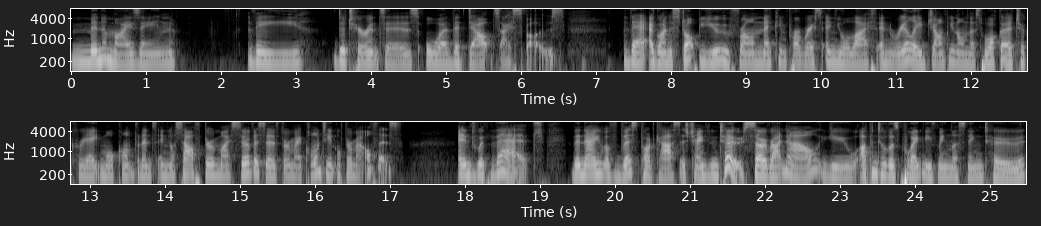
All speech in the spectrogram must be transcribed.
minimizing the deterrences or the doubts, I suppose, that are going to stop you from making progress in your life and really jumping on this walker to create more confidence in yourself through my services, through my content, or through my offers. And with that, the name of this podcast is changing too. So, right now, you, up until this point, you've been listening to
